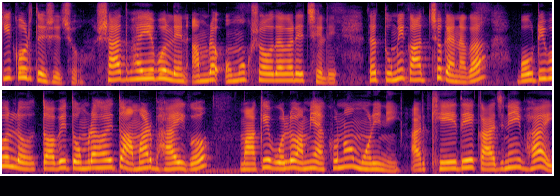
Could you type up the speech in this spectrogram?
কি করতে এসেছ? সাত ভাইয়ে বললেন, আমরা অমুক সওদাগারের ছেলে। তা তুমি কাঁদছো কেন গা? বউটি বলল, তবে তোমরা হয়তো আমার ভাই গো। মাকে বলো আমি এখনও মরিনি, আর খেয়ে দিয়ে কাজ নেই ভাই,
